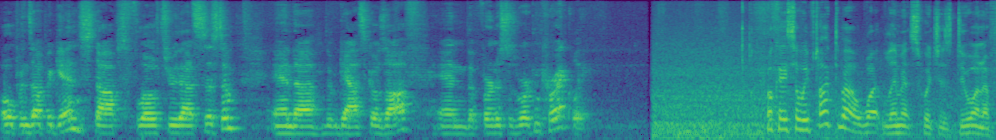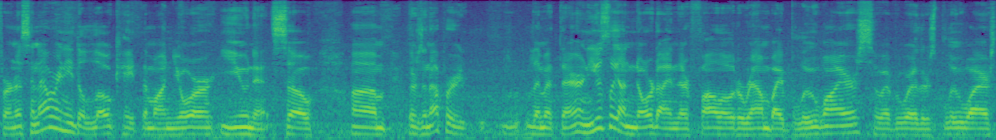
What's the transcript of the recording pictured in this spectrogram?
opens up again, stops flow through that system, and uh, the gas goes off, and the furnace is working correctly. Okay, so we've talked about what limit switches do on a furnace, and now we need to locate them on your unit. So um, there's an upper limit there, and usually on Nordyne they're followed around by blue wires. So everywhere there's blue wires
